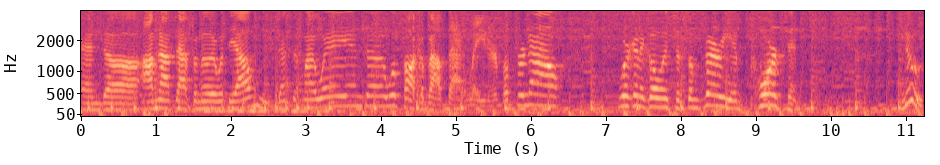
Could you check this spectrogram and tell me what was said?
And uh, I'm not that familiar with the album. He sent it my way, and uh, we'll talk about that later. But for now, we're going to go into some very important news,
